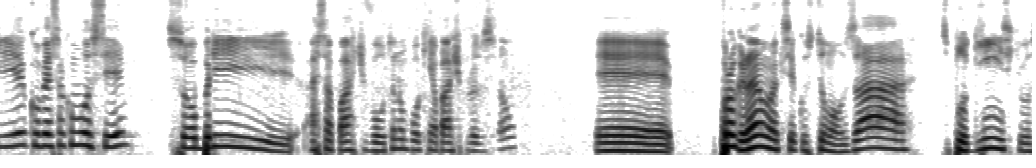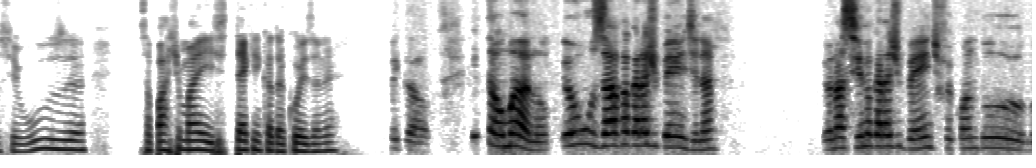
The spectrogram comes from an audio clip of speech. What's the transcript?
queria conversar com você sobre essa parte, voltando um pouquinho à parte de produção, é, programa que você costuma usar, os plugins que você usa, essa parte mais técnica da coisa, né? Legal. Então, mano, eu usava GarageBand, né? Eu nasci no GarageBand, foi quando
